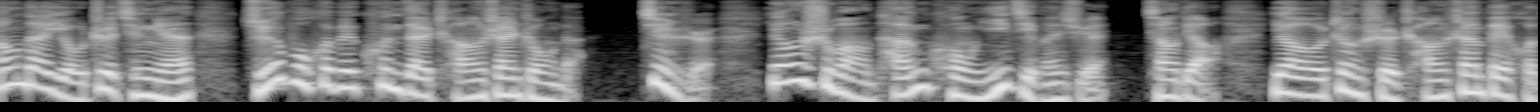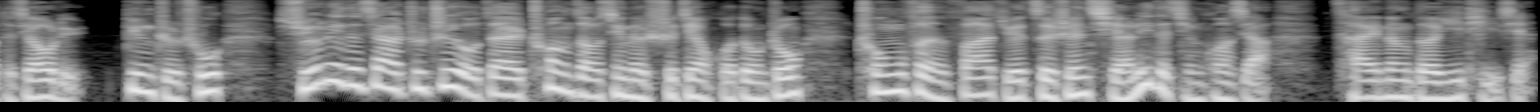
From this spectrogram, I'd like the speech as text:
当代有志青年绝不会被困在长衫中的。近日，央视网谈孔乙己文学，强调要正视长衫背后的焦虑，并指出学历的价值只有在创造性的实践活动中充分发掘自身潜力的情况下才能得以体现。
